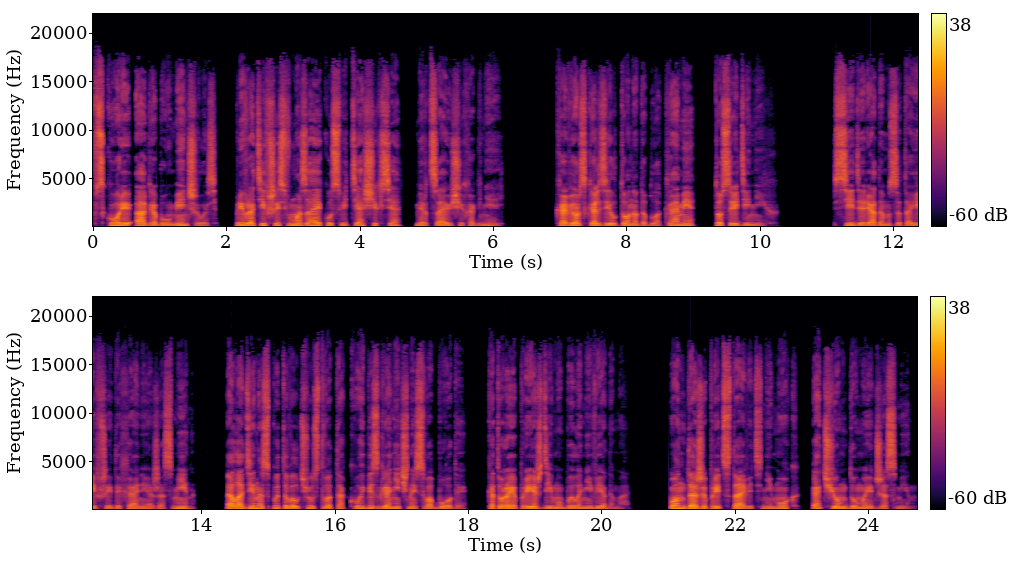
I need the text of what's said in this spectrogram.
Вскоре агроба уменьшилась, превратившись в мозаику светящихся, мерцающих огней. Ковер скользил то над облаками, то среди них. Сидя рядом с затаившей дыхание Жасмин, Аладдин испытывал чувство такой безграничной свободы, которая прежде ему было неведомо. Он даже представить не мог, о чем думает Жасмин.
